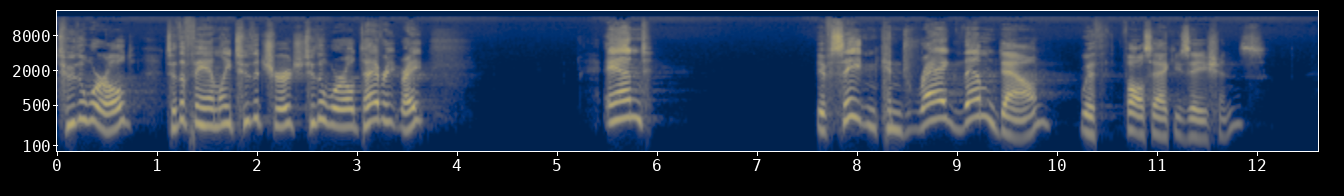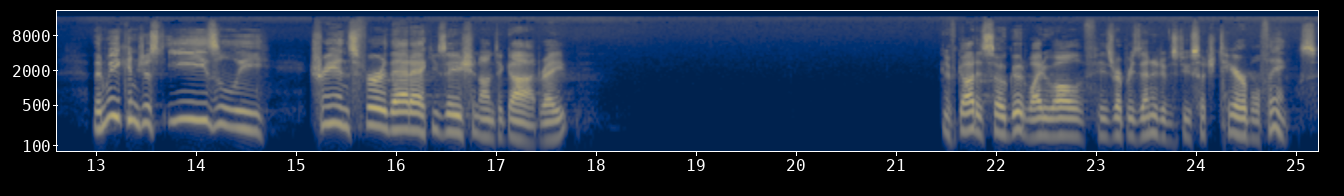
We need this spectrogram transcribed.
to the world, to the family, to the church, to the world, to every, right? And if Satan can drag them down with false accusations, then we can just easily transfer that accusation onto God, right? If God is so good, why do all of his representatives do such terrible things?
